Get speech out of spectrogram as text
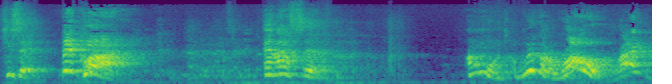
She said, Be quiet. And I said, I'm gonna, we're going to roll, right?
